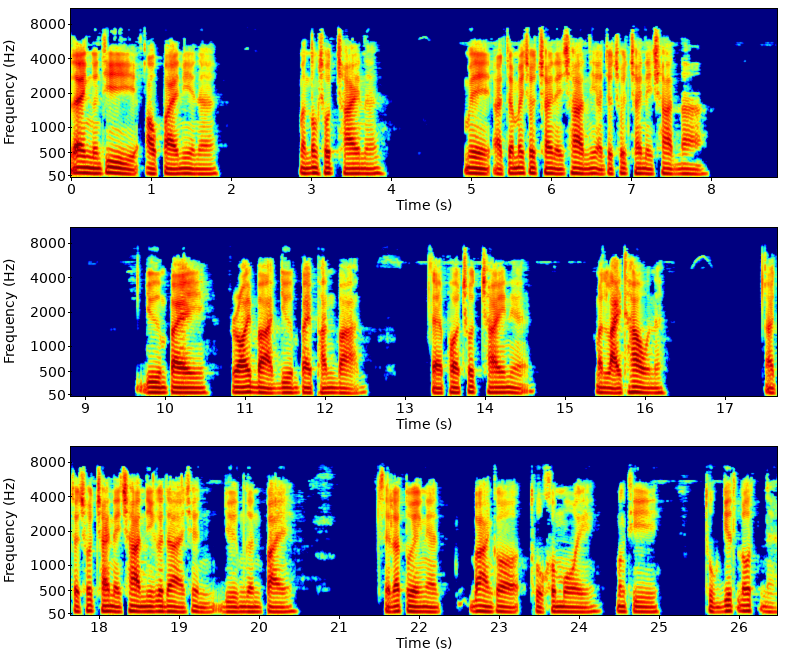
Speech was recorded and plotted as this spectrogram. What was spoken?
และเงินที่เอาไปเนี่ยนะ มันต้องชดใช้นะ ไม่อาจจะไม่ชดใช้ในชาตินี้ อาจจะชดใช้ในชาติหน้า ยืมไปร้อยบาท ยืมไปพันบาท แต่พอชดใช้เนี่ย มันหลายเท่านะ อาจจะชดใช้ในชาตินี้ก็ได้ เช่น ยืมเงินไป เสร็จแล้วตัวเองเนี่ย บ้านก็ถูกขโมย บางทีถูกยึดรถนะ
